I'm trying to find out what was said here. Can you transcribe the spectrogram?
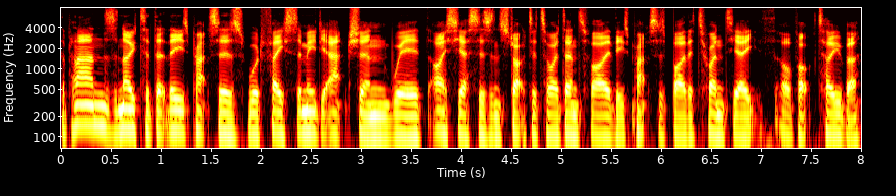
The plans noted that these practices would face immediate action, with ICSs instructed to identify these practices by the 28th of October.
